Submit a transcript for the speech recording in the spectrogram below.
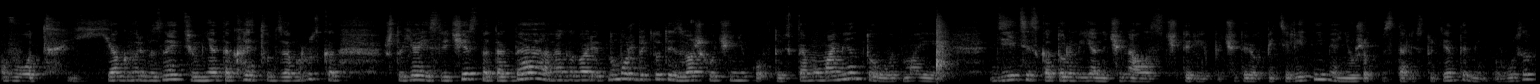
Вот. Я говорю, вы знаете, у меня такая тут загрузка, что я, если честно, тогда она говорит, ну, может быть, кто-то из ваших учеников. То есть к тому моменту вот мои дети, с которыми я начинала с 4-5-летними, они уже стали студентами вузов,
